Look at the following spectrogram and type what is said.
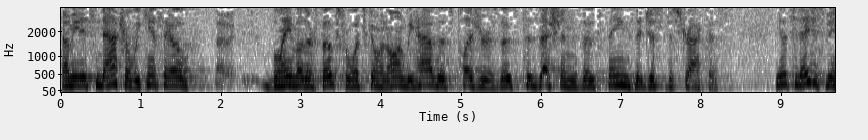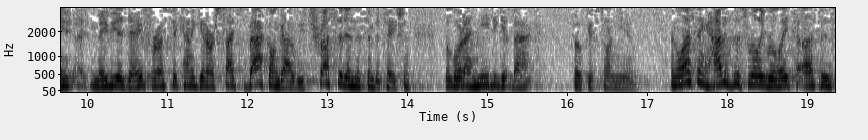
I mean, it's natural. We can't say, oh, blame other folks for what's going on. We have those pleasures, those possessions, those things that just distract us. You know, today just being maybe a day for us to kind of get our sights back on God. We've trusted in this invitation, but Lord, I need to get back. focused on you. And the last thing, how does this really relate to us is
